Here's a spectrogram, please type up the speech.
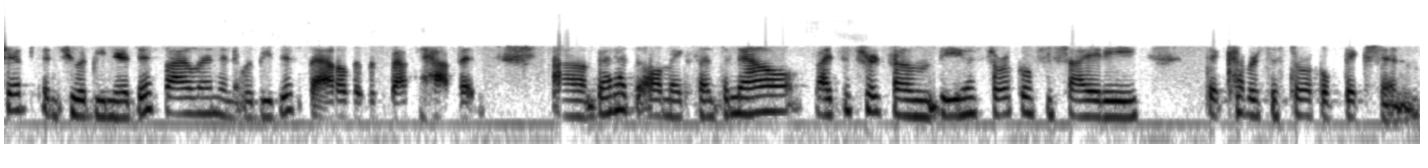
ship and she would be near this island and it would be this battle that was about to happen. Um, that had to all make sense. And now I just heard from the Historical Society that covers historical fiction,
